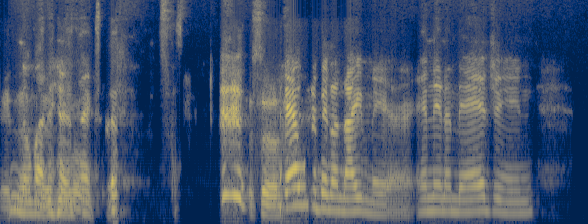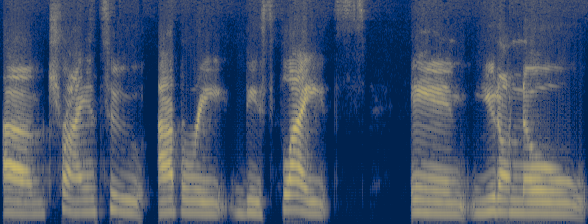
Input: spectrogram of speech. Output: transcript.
And nobody has remote. access. so that would have been a nightmare. And then imagine um, trying to operate these flights and you don't know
